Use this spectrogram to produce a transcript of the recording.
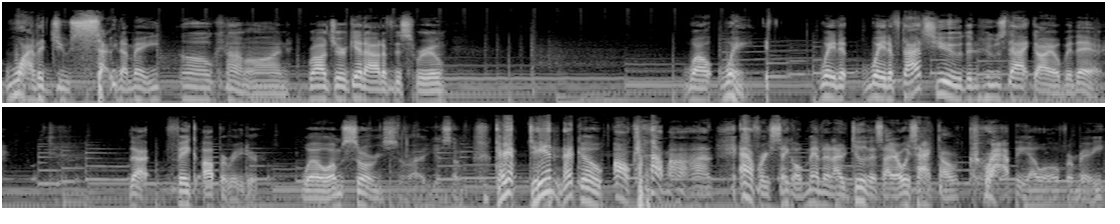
What did you say to me? Oh, come on. Roger, get out of this room. Well, wait. If, wait, wait, if that's you, then who's that guy over there? That fake operator. Well, I'm sorry, sir. I guess I'm. Captain Neko! Oh, come on! Every single minute I do this, I always act all crappy all over me.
